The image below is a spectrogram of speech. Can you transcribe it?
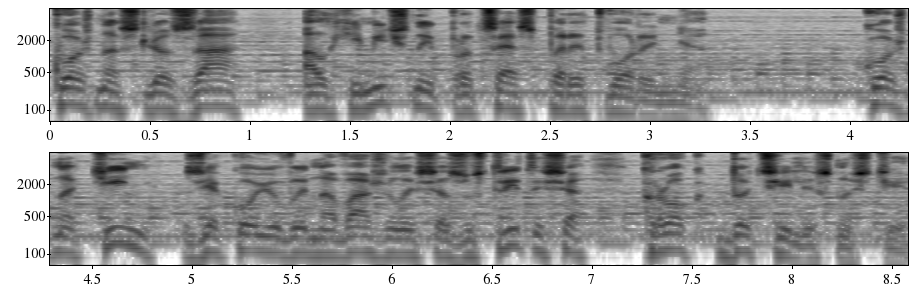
кожна сльоза алхімічний процес перетворення, кожна тінь, з якою ви наважилися зустрітися, крок до цілісності.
